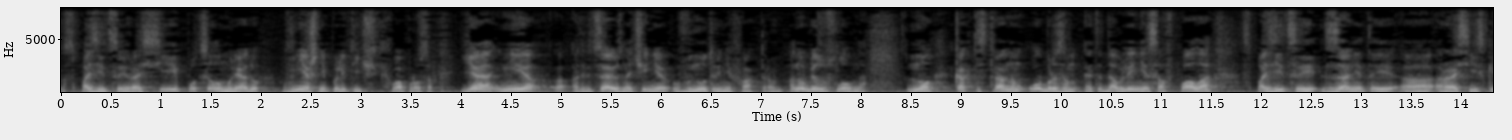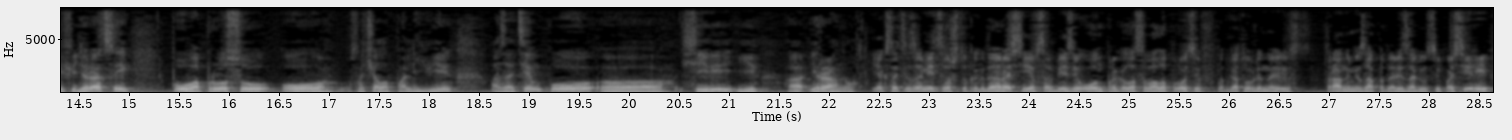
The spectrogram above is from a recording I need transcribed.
с позицией России по целому ряду внешнеполитических вопросов. Я не отрицаю значение внутренних факторов, оно безусловно. Но как-то странным образом это давление совпало с позицией, занятой э, Российской Федерацией по вопросу о, сначала по Ливии, а затем по э, Сирии и э, Ирану. Я, кстати, заметил, что когда Россия в Совбезе ООН проголосовала против подготовленной странами Запада резолюции по Сирии,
